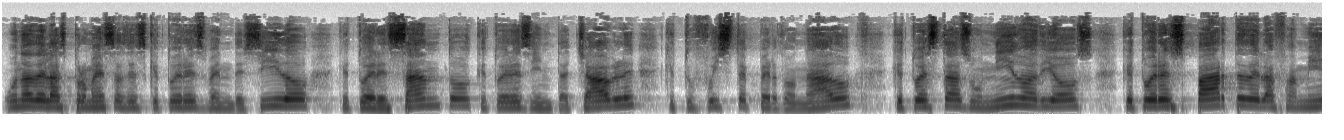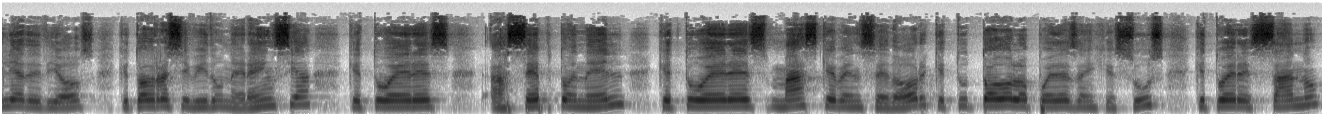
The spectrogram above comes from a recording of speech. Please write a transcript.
una de las promesas es que tú eres bendecido, que tú eres santo, que tú eres intachable, que tú fuiste perdonado, que tú estás unido a Dios, que tú eres parte de la familia de Dios, que tú has recibido una herencia, que tú eres acepto en Él, que tú eres más que vencedor, que tú todo lo puedes en Jesús, que tú eres sano,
